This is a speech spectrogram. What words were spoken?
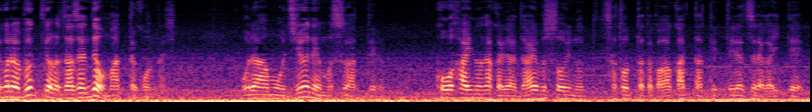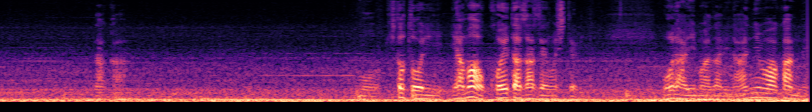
でこれは仏教の座禅でも全く同じ。俺はもう10年も座ってる。後輩の中ではだいぶそういうの悟ったとか分かったって言ってるやつらがいてなんかもう一通り山を越えた座禅をしてる。俺はいまだに何にも分かんね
